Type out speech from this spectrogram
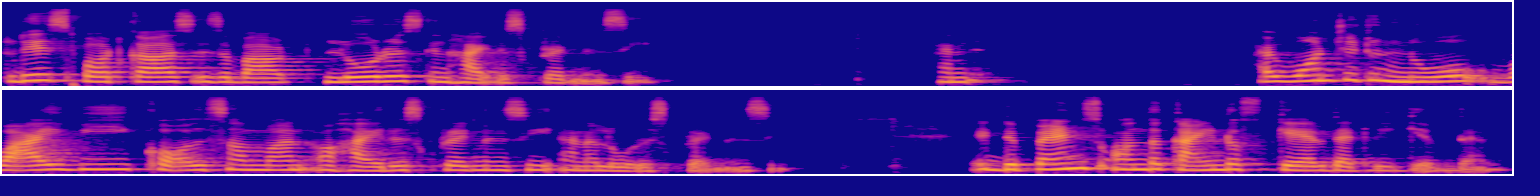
today's podcast is about low risk and high risk pregnancy. And I want you to know why we call someone a high risk pregnancy and a low risk pregnancy. It depends on the kind of care that we give them.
